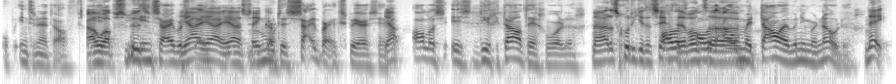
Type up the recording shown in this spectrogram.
op internet af. Oh, absoluut. In cyberspace. Ja, ja, ja, We zeker. moeten cyber-experts hebben. Ja. Alles is digitaal tegenwoordig. Nou, dat is goed dat je dat zegt. al hè, want, al het eh, oude metaal hebben we niet meer nodig. Nee,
